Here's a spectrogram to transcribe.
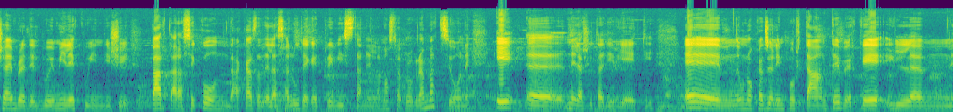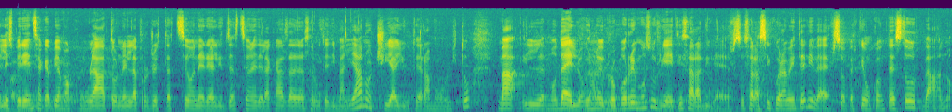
dicembre del 2015 parta la seconda Casa della Salute che è prevista nella nostra programmazione e eh, nella città di Rieti. È mm, un'occasione importante perché mm, l'esperienza che abbiamo accumulato nella progettazione e realizzazione della Casa della Salute di Magliano ci aiuterà molto, ma il modello che noi proporremo su Rieti sarà diverso, sarà sicuramente diverso perché un contesto urbano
